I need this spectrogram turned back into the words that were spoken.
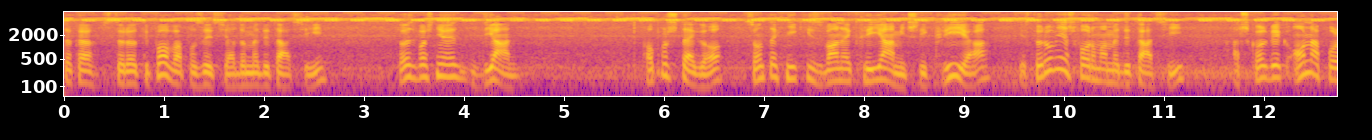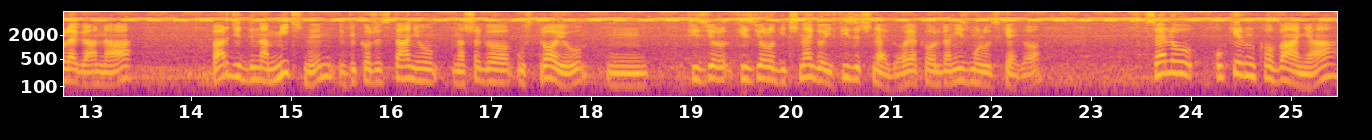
taka stereotypowa pozycja do medytacji. To jest właśnie dhyan. Oprócz tego są techniki zwane kriyami, czyli kriya jest to również forma medytacji, aczkolwiek ona polega na bardziej dynamicznym wykorzystaniu naszego ustroju mm, fizjo- fizjologicznego i fizycznego jako organizmu ludzkiego w celu ukierunkowania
